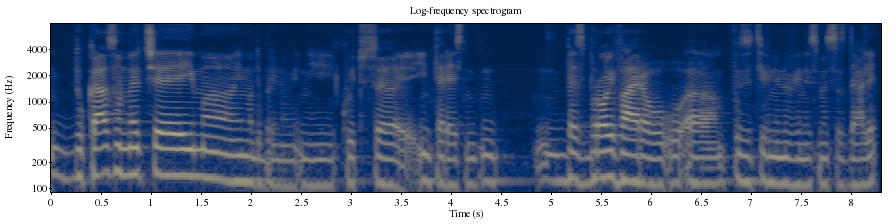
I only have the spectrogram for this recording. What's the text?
доказваме, че има, има добри новини, които са интересни. Безброй вайрал а, позитивни новини сме създали.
